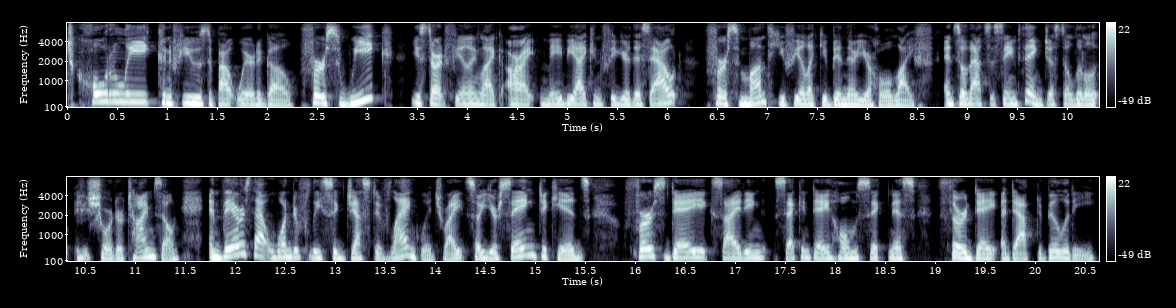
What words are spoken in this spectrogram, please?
totally confused about where to go. First week, you start feeling like, all right, maybe I can figure this out. First month, you feel like you've been there your whole life. And so that's the same thing, just a little shorter time zone. And there's that wonderfully suggestive language, right? So you're saying to kids, first day exciting, second day homesickness, third day adaptability.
